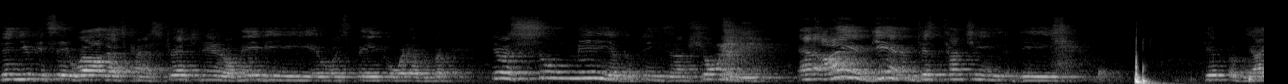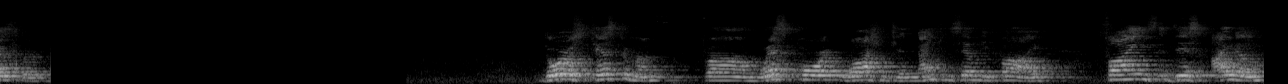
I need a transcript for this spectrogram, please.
then you could say, well, that's kind of stretching it, or maybe it was fake or whatever. But there are so many of the things that I'm showing you. And I, again, am just touching the tip of the iceberg. Doris Testerman from Westport, Washington, 1975, finds this item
